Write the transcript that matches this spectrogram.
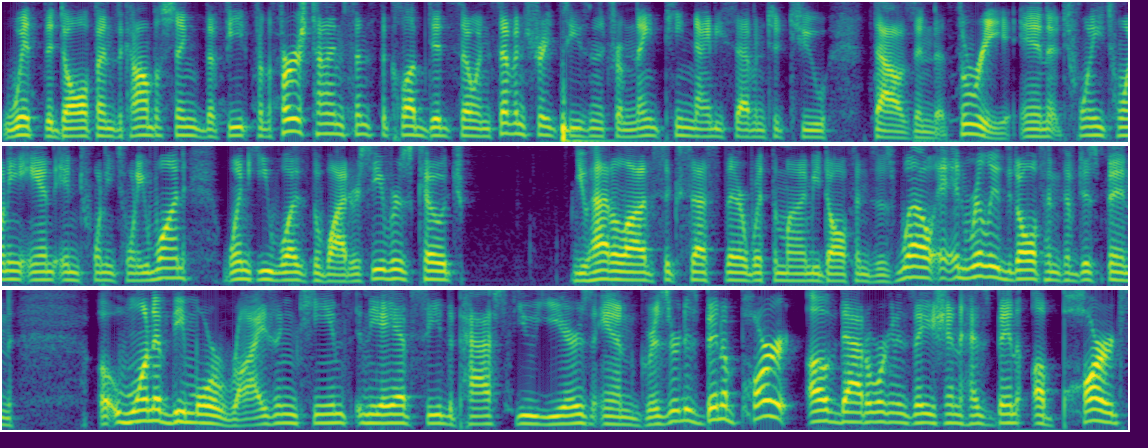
with the Dolphins, accomplishing the feat for the first time since the club did so in seven straight seasons from 1997 to 2003. In 2020 and in 2021, when he was the wide receivers coach, you had a lot of success there with the Miami Dolphins as well. And really, the Dolphins have just been one of the more rising teams in the AFC the past few years, and Grizzard has been a part of that organization, has been a part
